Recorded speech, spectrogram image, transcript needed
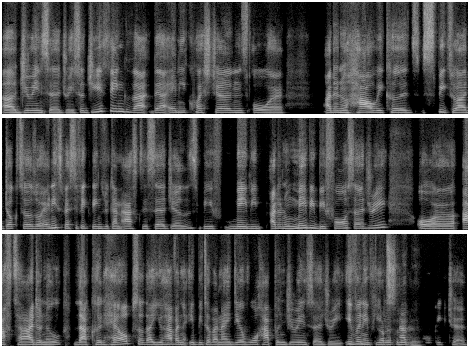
uh, during surgery so do you think that there are any questions or I don't know how we could speak to our doctors or any specific things we can ask the surgeons. Be maybe I don't know, maybe before surgery or after, I don't know, that could help so that you have an, a bit of an idea of what happened during surgery, even if you Absolutely. don't have the whole picture.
